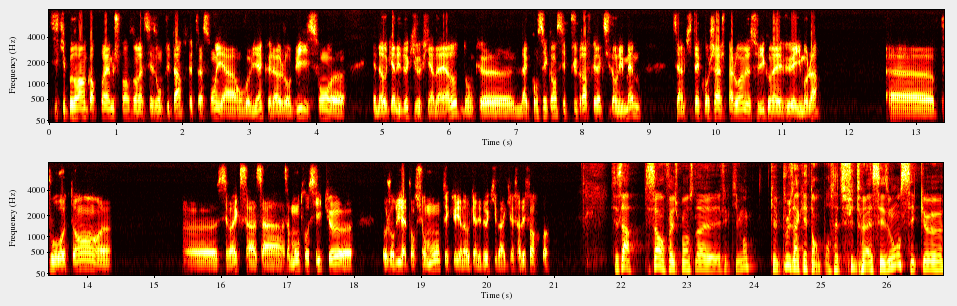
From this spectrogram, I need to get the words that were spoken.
C'est ce qui posera encore problème, je pense, dans la saison plus tard, parce que de toute façon, y a, on voit bien que là, aujourd'hui, ils sont. Il euh, n'y en a aucun des deux qui veut finir derrière l'autre, donc euh, la conséquence est plus grave que l'accident lui-même. C'est un petit accrochage pas loin de celui qu'on avait vu à Imola. pour autant, c'est vrai que ça, ça montre aussi que aujourd'hui la tension monte et qu'il n'y en a aucun des deux qui va, qui va faire d'efforts. Quoi. C'est ça, c'est ça en fait, je pense là, effectivement, qui est le plus inquiétant pour cette suite de la saison, c'est que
